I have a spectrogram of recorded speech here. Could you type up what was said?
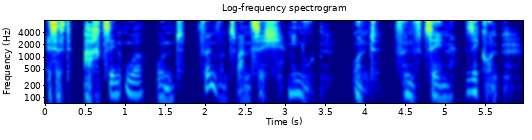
Es ist 18 Uhr und 25 Minuten und 15 Sekunden.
